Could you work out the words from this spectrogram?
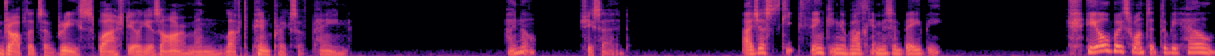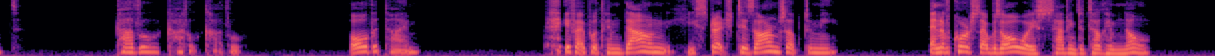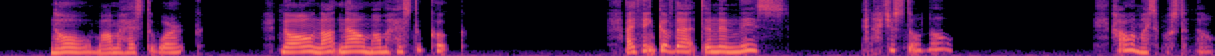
Droplets of grease splashed Ilya's arm and left pinpricks of pain. I know, she said. I just keep thinking about him as a baby. He always wanted to be held. Cuddle, cuddle, cuddle. All the time. If I put him down, he stretched his arms up to me. And of course, I was always having to tell him no. No, Mama has to work. No, not now. Mama has to cook. I think of that and then this, and I just don't know. How am I supposed to know?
